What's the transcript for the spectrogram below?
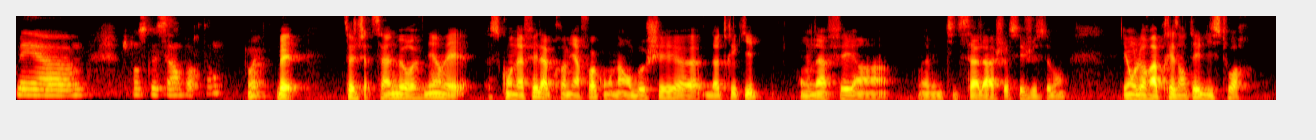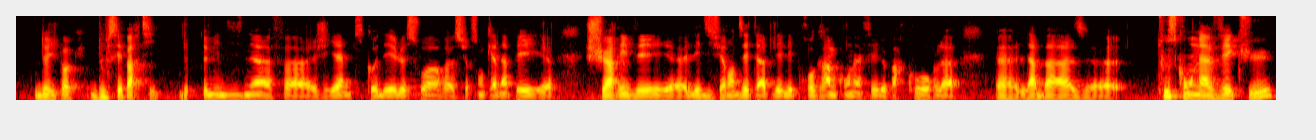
mais je pense que c'est important. Oui, ben, ça, ça, vient de me revenir, mais ce qu'on a fait la première fois qu'on a embauché notre équipe, on a fait un, on avait une petite salle à HEC justement, et on leur a présenté l'histoire de Hippoc, d'où c'est parti. De 2019, euh, JM qui codait le soir euh, sur son canapé, euh, je suis arrivé, les différentes étapes, les, programmes qu'on a fait, le parcours, la, la base, tout ce qu'on a vécu,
